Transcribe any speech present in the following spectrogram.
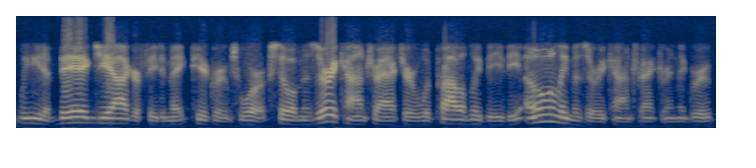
we need a big geography to make peer groups work. So a Missouri contractor would probably be the only Missouri contractor in the group,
